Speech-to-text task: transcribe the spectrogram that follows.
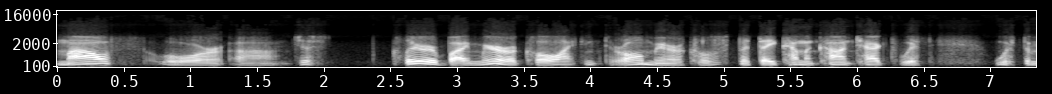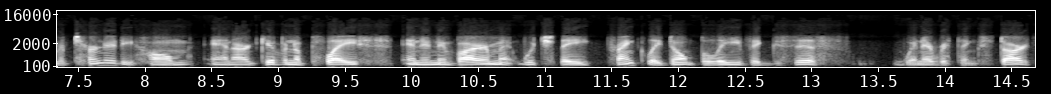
mouth or uh, just clear by miracle, I think they're all miracles, but they come in contact with with the maternity home and are given a place in an environment which they frankly don't believe exists when everything starts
